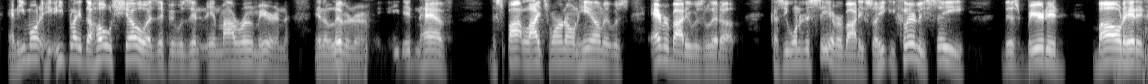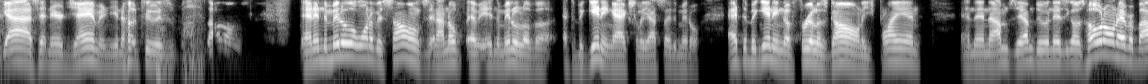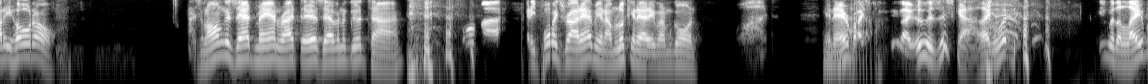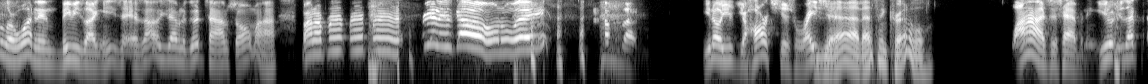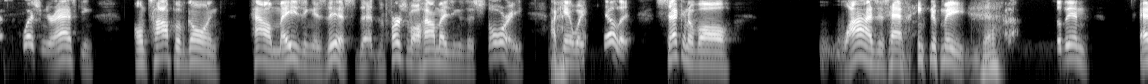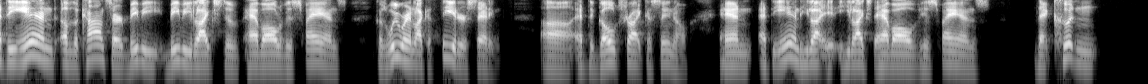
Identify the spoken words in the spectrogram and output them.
and he wanted he, played the whole show as if it was in in my room here in in the living room. He didn't have the spotlights weren't on him. It was everybody was lit up because he wanted to see everybody. So he could clearly see this bearded, bald headed guy sitting there jamming, you know, to his songs. And in the middle of one of his songs, and I know uh, in the middle of uh, at the beginning, actually, I say the middle, at the beginning of Thrill Gone, he's playing. And then I'm, I'm doing this. He goes, Hold on, everybody, hold on. As long as that man right there is having a good time, and he points right at me, and I'm looking at him. I'm going, "What?" And wow. everybody's like, "Who is this guy? Like, what? he with a label or what?" And then BB's like, "He's as long as he's having a good time, so am I." Really is gone away. like, you know, you, your heart's just racing. Yeah, that's incredible. Why is this happening? You that, that's the question you're asking. On top of going, how amazing is this? That the first of all, how amazing is this story? I can't wait to tell it. Second of all, why is this happening to me? Yeah. So then at the end of the concert, BB BB likes to have all of his fans because we were in like a theater setting uh, at the Gold Strike Casino. And at the end, he like he likes to have all of his fans that couldn't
